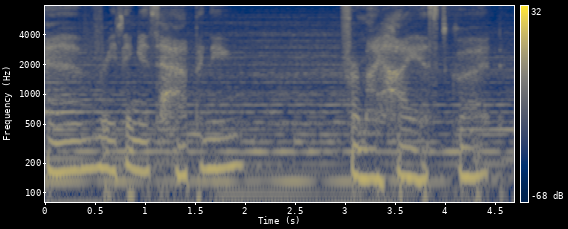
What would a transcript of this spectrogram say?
Everything is happening for my highest good.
